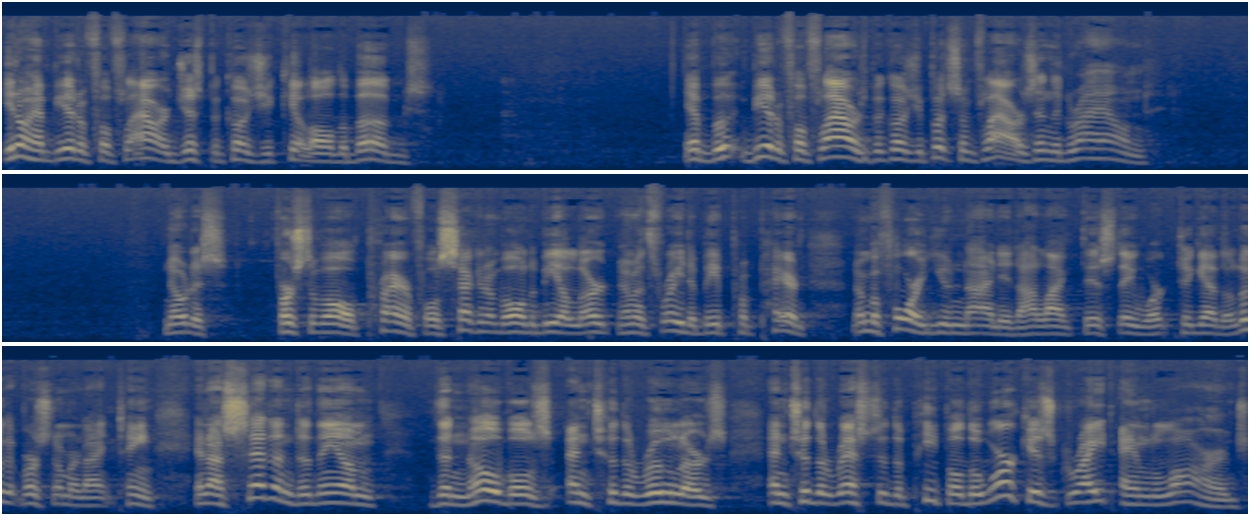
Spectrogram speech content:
You don't have beautiful flowers just because you kill all the bugs. You have beautiful flowers because you put some flowers in the ground. Notice, First of all, prayerful. Second of all, to be alert. Number three, to be prepared. Number four, united. I like this. They work together. Look at verse number 19. And I said unto them, the nobles and to the rulers and to the rest of the people, the work is great and large,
